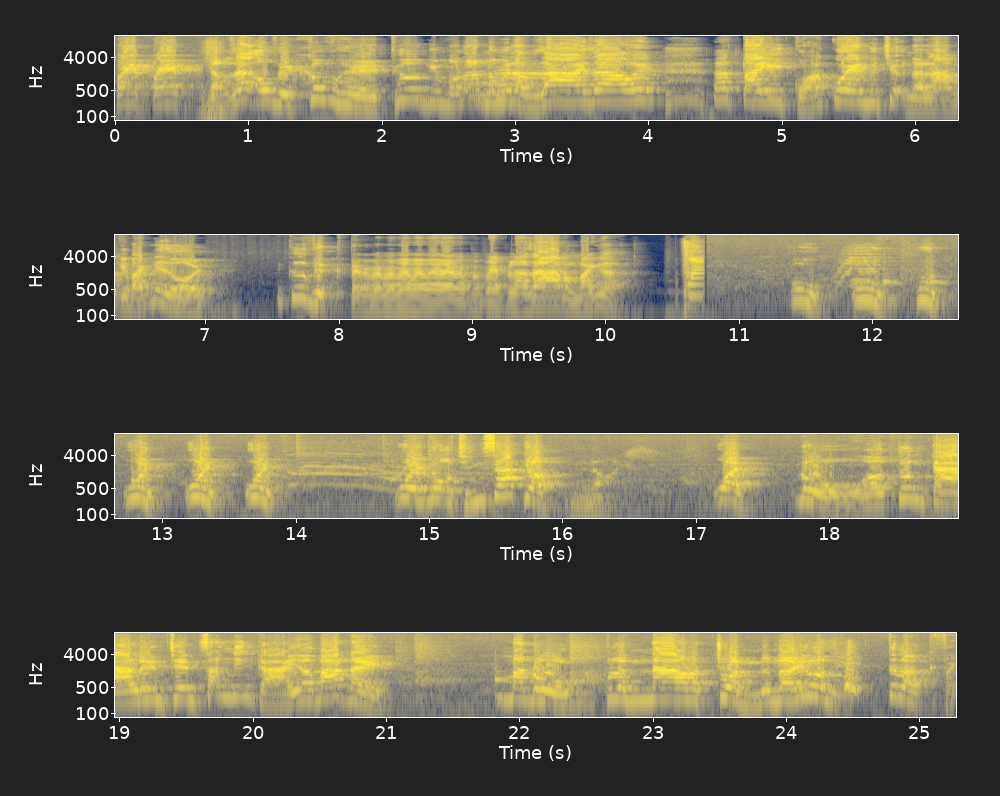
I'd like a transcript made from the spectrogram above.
pẹp pẹp cảm giác ông này không hề thương cái món ăn ông ấy làm ra hay sao ấy. Tay quá quen với chuyện là làm cái bánh này rồi cứ việc bẹp bẹp bẹp bẹp bẹp bẹp là ra bằng bánh à? U u ui ui ui ui. Ui độ chính xác nhở nice. Ui đổ uh, tương cà lên trên sẵn những cái uh, bát này. Mà đổ lần nào là chuẩn lần đấy luôn. Tức là phải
